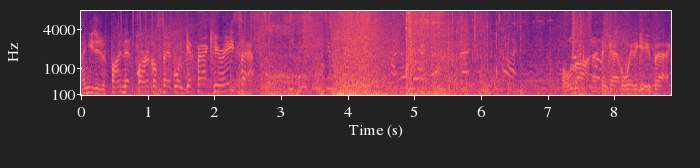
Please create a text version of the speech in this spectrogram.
I need you to find that particle sample and get back here ASAP. Even if we do, I don't know if we can get back to him in time. Hold on, I think I have a way to get you back.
